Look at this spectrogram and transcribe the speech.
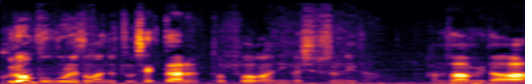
그런 부분에서 완전 좀 색다른 터프화가 아닌가 싶습니다. 감사합니다.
